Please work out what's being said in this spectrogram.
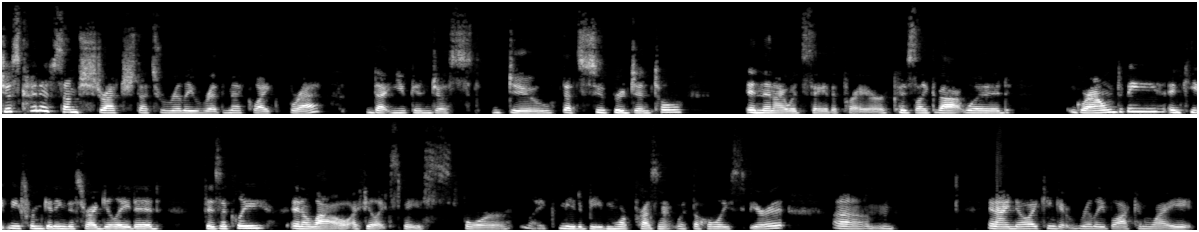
just kind of some stretch that's really rhythmic, like breath that you can just do that's super gentle. And then I would say the prayer because, like, that would ground me and keep me from getting dysregulated physically and allow, I feel like, space for like me to be more present with the Holy Spirit. Um, and I know I can get really black and white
